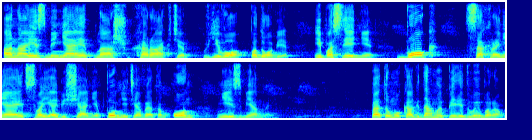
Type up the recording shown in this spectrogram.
она изменяет наш характер в Его подобие. И последнее. Бог сохраняет свои обещания. Помните об этом, Он неизменный. Поэтому, когда мы перед выбором,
